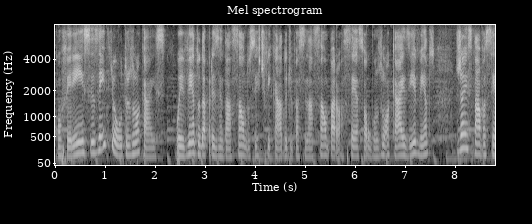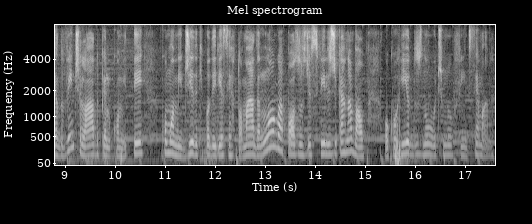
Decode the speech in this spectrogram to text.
conferências, entre outros locais. O evento da apresentação do certificado de vacinação para o acesso a alguns locais e eventos já estava sendo ventilado pelo comitê como uma medida que poderia ser tomada logo após os desfiles de carnaval ocorridos no último fim de semana.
